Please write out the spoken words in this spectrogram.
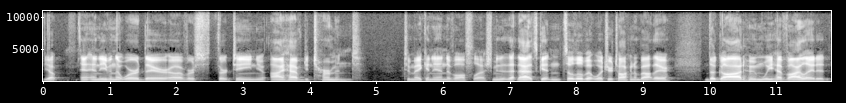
Yep. And, and even the word there, uh, verse 13, you, I have determined to make an end of all flesh. I mean, that, that's getting to a little bit what you're talking about there. The God whom we have violated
